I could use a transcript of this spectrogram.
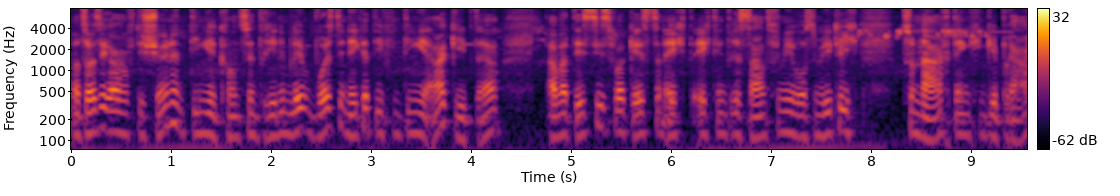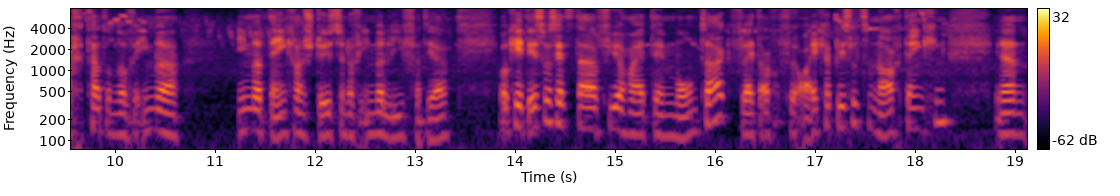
man soll sich auch auf die schönen Dinge konzentrieren im Leben, wo es die negativen Dinge auch gibt. Ja. Aber das ist, war gestern echt, echt interessant für mich, was mich wirklich zum Nachdenken gebracht hat und noch immer, immer Denkanstöße noch immer liefert. Ja. Okay, das was jetzt da für heute Montag, vielleicht auch für euch ein bisschen zum Nachdenken, in ein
